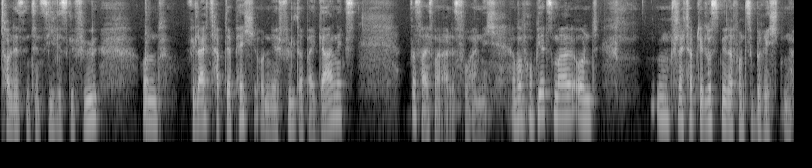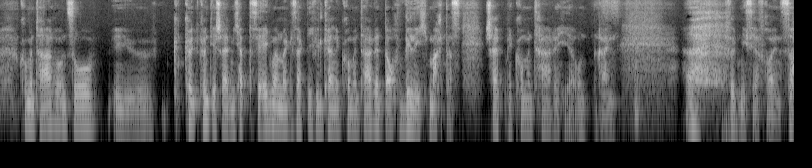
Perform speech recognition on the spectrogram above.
tolles, intensives Gefühl. Und vielleicht habt ihr Pech und ihr fühlt dabei gar nichts. Das weiß man alles vorher nicht. Aber probiert's mal und vielleicht habt ihr Lust, mir davon zu berichten. Kommentare und so äh, könnt, könnt ihr schreiben. Ich habe das ja irgendwann mal gesagt, ich will keine Kommentare. Doch will ich, macht das. Schreibt mir Kommentare hier unten rein. Äh, Würde mich sehr freuen. So,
